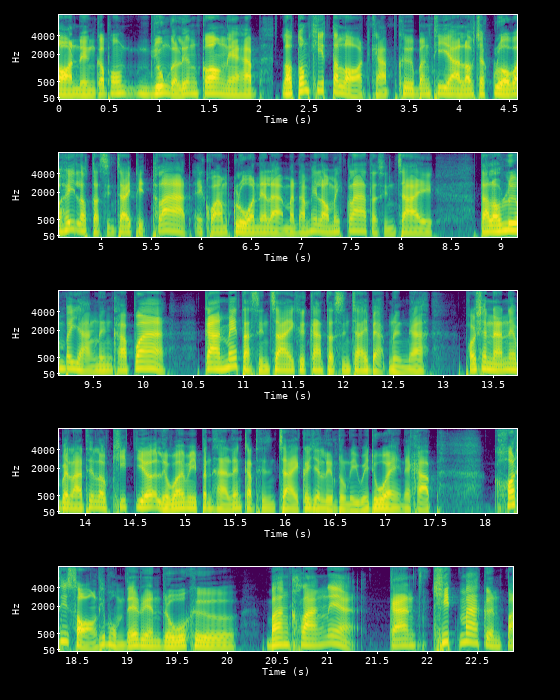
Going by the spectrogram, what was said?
ตอนหนึ่งก็เพราะยุ่งกับเรื่องกล้องเนี่ยครับเราต้องคิดตลอดครับคือบางทีเราจะกลัวว่าเฮ้ยเราตัดสินใจผิดพลาดไอ้ความกลัวเนี่ยแหละมันทำให้เราไม่กล้าตัดสินใจ แต่เราลืมไปอย่างหนึ่งครับว่า การไม่ตัดสินใจคือการตัดสินใจแบบหนึ่งนะเพราะฉะนั้นในเวลาที่เราคิดเยอะหรือว่ามีปัญหาเรื่องการตัดสินใจก็อย่าลืมตรงนี้ไว้ด้วยนะครับข้อที่ 2 ที่ผมได้เรียนรู้คือบางครั้งเนี่ยการคิดมากเกินไป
